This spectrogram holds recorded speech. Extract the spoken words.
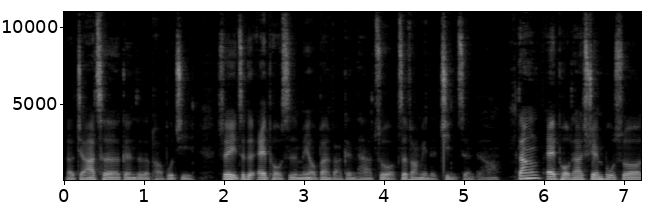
呃，脚踏车跟这个跑步机，所以这个 Apple 是没有办法跟它做这方面的竞争的啊。当 Apple 它宣布说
